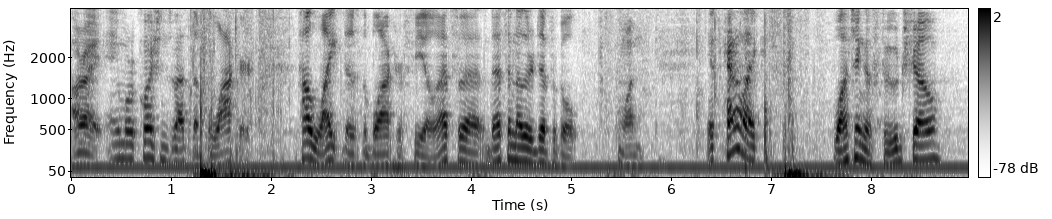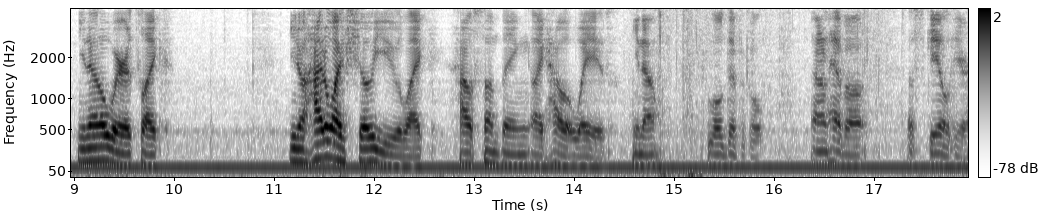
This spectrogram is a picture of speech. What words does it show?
All right. Any more questions about the blocker? How light does the blocker feel? That's a that's another difficult one. It's kind of like watching a food show, you know, where it's like, you know, how do I show you like how something like how it weighs? You know, it's a little difficult. I don't have a, a scale here,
